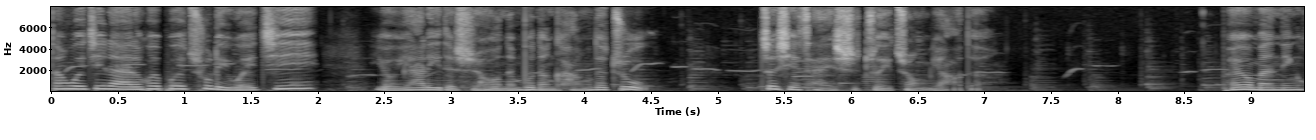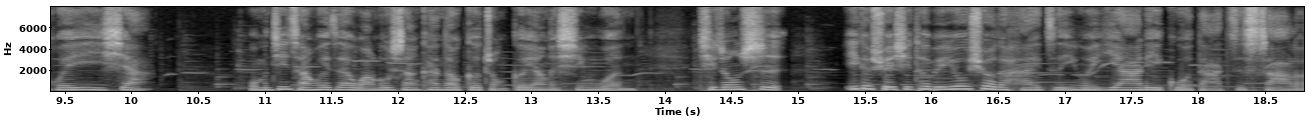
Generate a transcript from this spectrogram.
当危机来了，会不会处理危机？有压力的时候，能不能扛得住？这些才是最重要的。朋友们，您回忆一下，我们经常会在网络上看到各种各样的新闻。其中是一个学习特别优秀的孩子，因为压力过大自杀了；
